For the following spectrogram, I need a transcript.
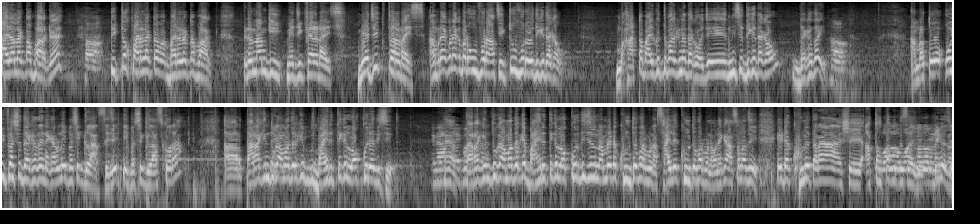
ভাইরাল একটা পার্ক হ্যাঁ? টিকটক ভাইরাল একটা ভাইরাল একটা পার্ক এটার নাম কি? ম্যাজিক প্যারাডাইস ম্যাজিক প্যারাডাইস আমরা এখন একবার উপরে আছি একটু উপরে ওইদিকে দেখাও। হাতটা বাইর করতে পারি কিনা দেখাও যে নিচের দিকে দেখাও। দেখা যায়? হ্যাঁ। আমরা তো ওই পাশে দেখা যায় না কারণ এই পাশে গ্লাস এই যে এই পাশে গ্লাস করা। আর তারা কিন্তু আমাদেরকে বাইরের থেকে লক করে দিছে। হ্যাঁ তারা কিন্তু আমাদেরকে বাইরে থেকে লক করে দিচ্ছে আমরা এটা খুলতে পারব না সাইলে খুলতে পারব না। অনেকে আসে না যে এটা খুলে তারা সে আত্মহত্যা করতে চাইবে ঠিক আছে?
